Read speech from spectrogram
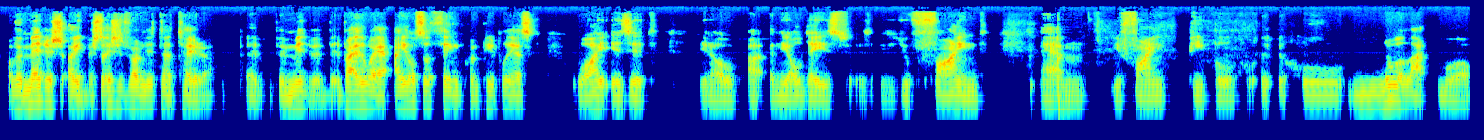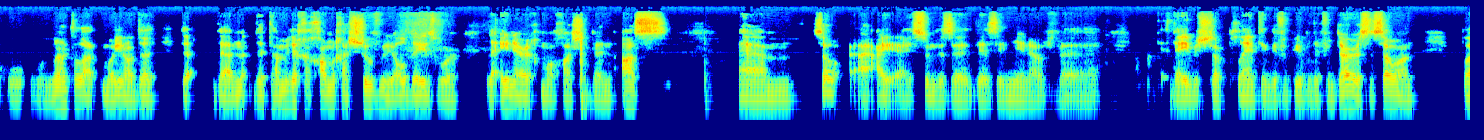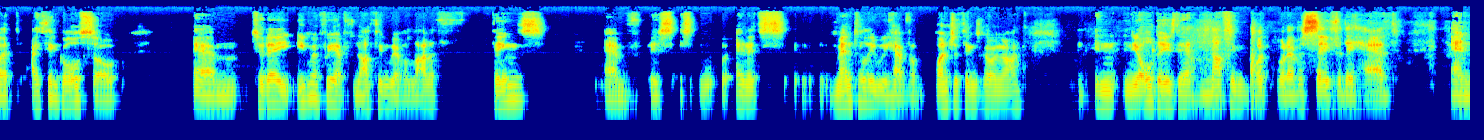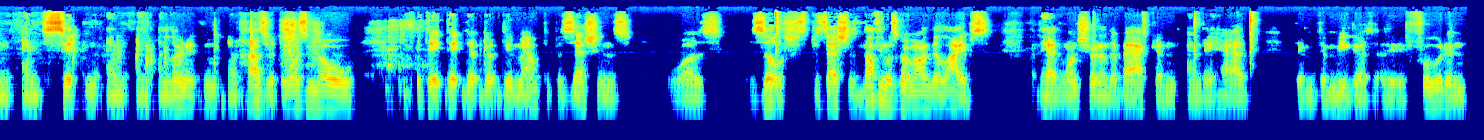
Of a medrash oid, Torah. Uh, by the way, I also think when people ask why is it, you know, uh, in the old days you find um, you find people who, who, knew a lot more, who, who, learned a lot more. You know, the the the, the Talmidei Chacham Chashuv in the old days were le'ein erich more than us. Um, so I, I, assume there's a there's a you know uh, start planting different people, different doors, and so on. But I think also um, today, even if we have nothing, we have a lot of things. Um, it's, it's, and it's mentally, we have a bunch of things going on. In, in the old days, they had nothing but whatever safer they had. and and sit and, and, and learn it in, in. There was no, the, the, amount of possessions was zilch. Possessions, nothing was going on in their lives. They had one shirt on their back and, and they had the, the the food, and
